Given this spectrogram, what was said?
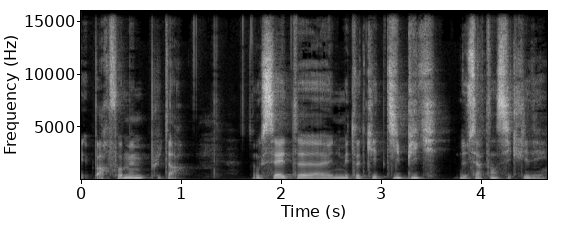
et parfois même plus tard. Donc ça euh, une méthode qui est typique de certains cyclidés.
